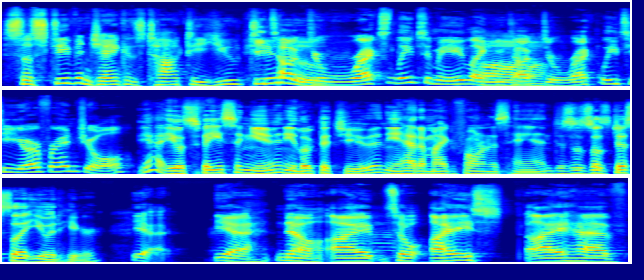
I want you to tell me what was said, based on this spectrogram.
So Stephen Jenkins talked to you too. He talked directly to me, like he Oh. talked directly to your friend Joel. Yeah, he was facing you and he looked at you and he had a microphone in his hand just so, just so that you would hear. Yeah, yeah. No, I so I, I have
